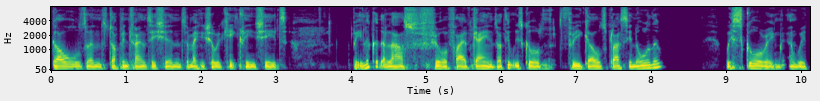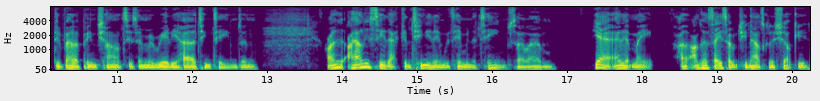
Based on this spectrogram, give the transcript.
goals and stopping transitions and making sure we keep clean sheets. But you look at the last four or five games, I think we scored three goals plus in all of them. We're scoring and we're developing chances and we're really hurting teams. And I, I only see that continuing with him in the team. So, um, yeah, Elliot, mate, I, I'm going to say something to you now. It's going to shock you.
